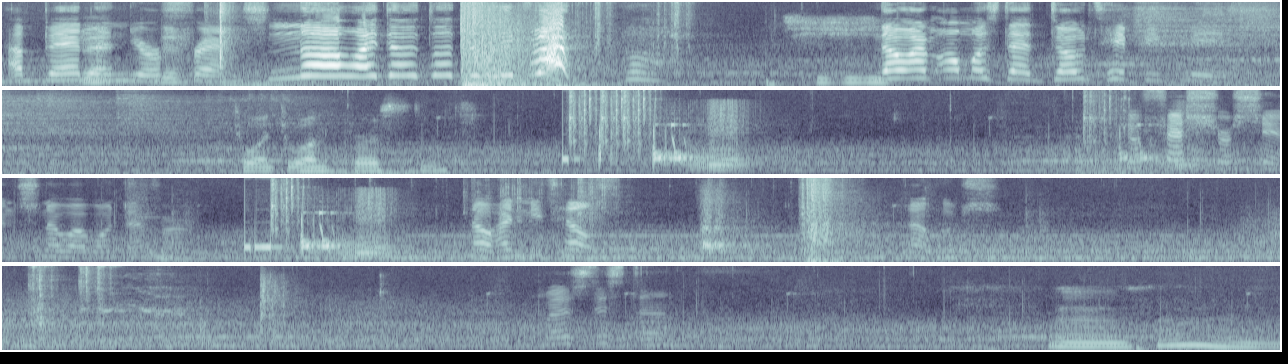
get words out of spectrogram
Abandon your friends. No, I don't want to leave. No, I'm almost dead. Don't hit me, please. 21 percent. Confess your sins. No, I won't ever. No, I need help. Oh, oops. Where's this then? Mm-hmm.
